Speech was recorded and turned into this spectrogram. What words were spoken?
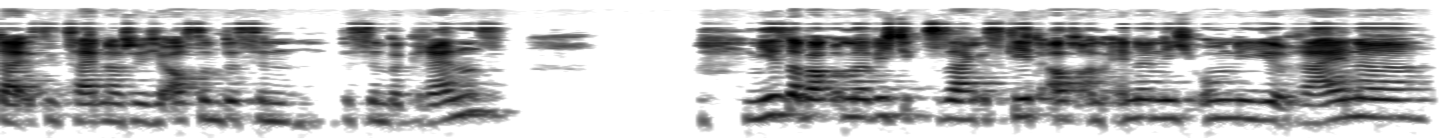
da ist die Zeit natürlich auch so ein bisschen, bisschen begrenzt. Mir ist aber auch immer wichtig zu sagen, es geht auch am Ende nicht um die reine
